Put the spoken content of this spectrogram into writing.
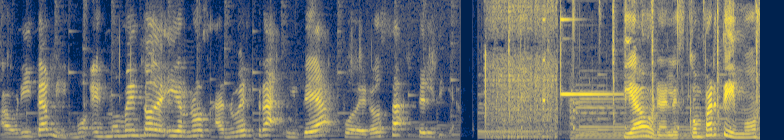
ahorita mismo es momento de irnos a nuestra idea poderosa del día. Y ahora les compartimos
